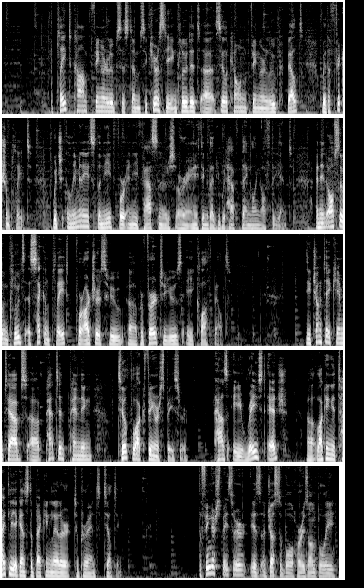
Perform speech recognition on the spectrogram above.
Plate comp finger loop system secures the included silicone finger loop belt with a friction plate, which eliminates the need for any fasteners or anything that you would have dangling off the end. And it also includes a second plate for archers who uh, prefer to use a cloth belt. The Chung-Tae Kim Tab's uh, patent pending tilt lock finger spacer has a raised edge, uh, locking it tightly against the backing leather to prevent tilting. The finger spacer is adjustable horizontally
